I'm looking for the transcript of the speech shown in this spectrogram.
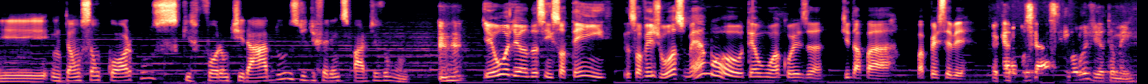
E então são corpos que foram tirados de diferentes partes do mundo. Uhum. Eu olhando assim, só tem. Eu só vejo osso mesmo ou tem alguma coisa que dá pra, pra perceber? Eu quero buscar a simbologia também.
